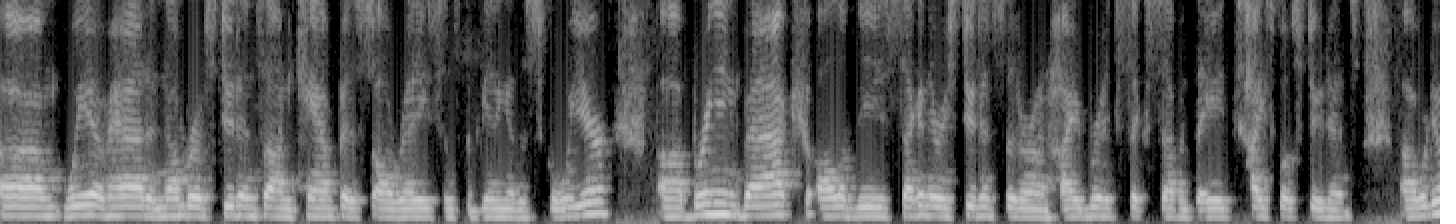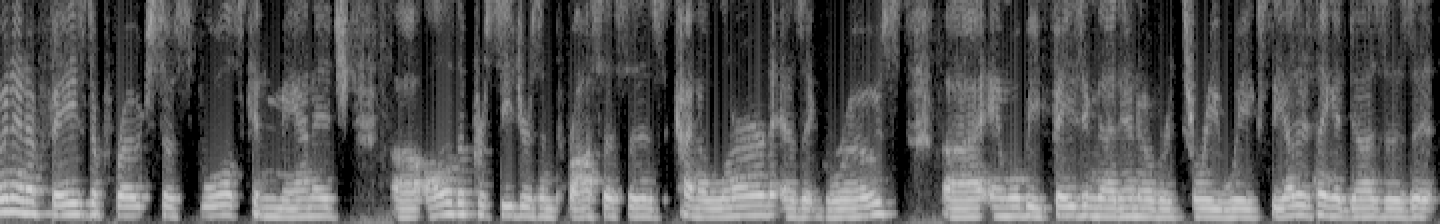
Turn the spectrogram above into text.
Um, we have had a number of students on campus already since the beginning of the school year, uh, bringing back all of these secondary students that are on hybrid, sixth, seventh, eighth, high school students. Uh, we're doing it in a phased approach so schools can manage uh, all of the procedures and processes, kind of learn as it grows, uh, and we'll be phasing that in over three weeks. The other thing it does is it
